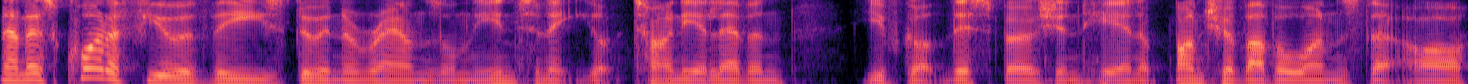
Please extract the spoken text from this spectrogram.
Now there's quite a few of these doing the rounds on the internet. You've got Tiny 11, you've got this version here and a bunch of other ones that are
